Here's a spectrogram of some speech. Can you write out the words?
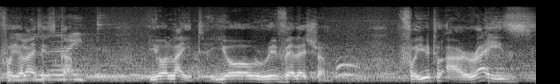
for your light is come. Your light, your revelation. For you to arise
